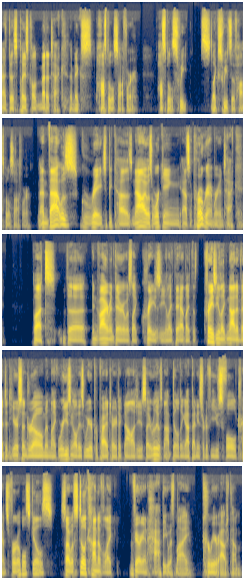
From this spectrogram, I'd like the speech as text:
at this place called Meditech that makes hospital software, hospital suites, like suites of hospital software. And that was great because now I was working as a programmer in tech. But the environment there was like crazy. Like they had like the crazy, like not invented here syndrome, and like we're using all these weird proprietary technologies. So I really was not building up any sort of useful transferable skills. So I was still kind of like very unhappy with my career outcome.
